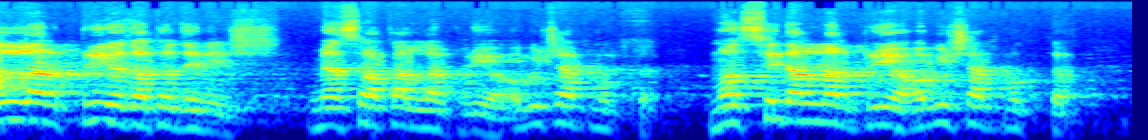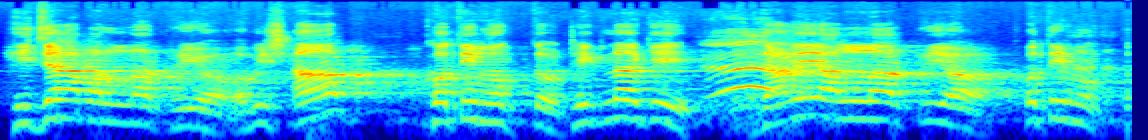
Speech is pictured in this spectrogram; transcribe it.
আল্লাহর প্রিয় যত জিনিস আল্লাহর প্রিয়, অভিশাপ মুক্ত। মসজিদ আল্লাহর প্রিয়, অভিশাপ মুক্ত। হিজাব আল্লাহর প্রিয়, অভিশাপ ক্ষতিমুক্ত। ঠিক না কি? দাঁড়িয়ে আল্লাহর প্রিয়, ক্ষতিমুক্ত,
